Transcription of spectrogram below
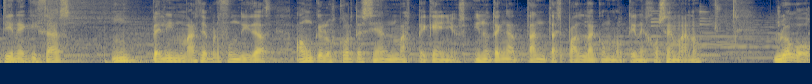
tiene quizás un pelín más de profundidad, aunque los cortes sean más pequeños y no tenga tanta espalda como tiene Josema, ¿no? Luego,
